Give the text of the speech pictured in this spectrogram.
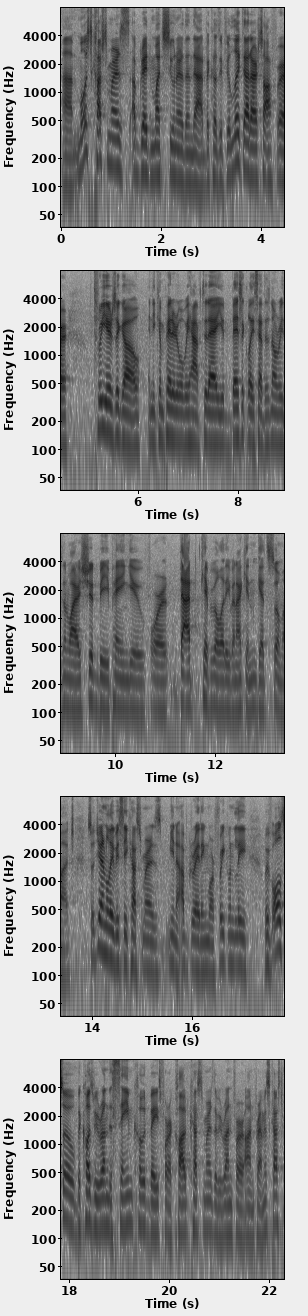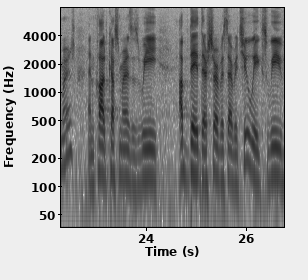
Um, most customers upgrade much sooner than that because if you looked at our software three years ago and you compared it to what we have today, you'd basically said there's no reason why I should be paying you for that capability when I can get so much. So generally we see customers you know, upgrading more frequently. We've also, because we run the same code base for our cloud customers that we run for our on-premise customers, and cloud customers as we update their service every two weeks, we've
